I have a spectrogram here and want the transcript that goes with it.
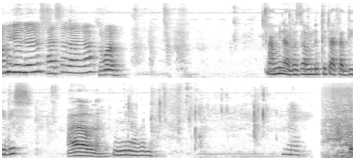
আমি কেন জানি সাজতে জানি না। আমি না করছি আমি তুই টাকা দিয়ে দিস। হবে না। তো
